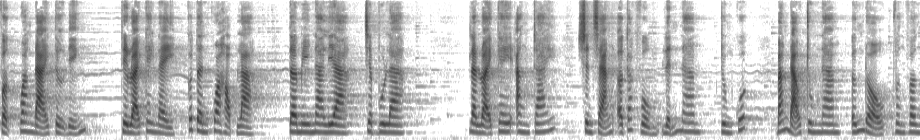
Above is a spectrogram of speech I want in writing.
Phật Quan Đại Từ Điển, thì loại cây này có tên khoa học là Terminalia chebula, là loại cây ăn trái, sinh sản ở các vùng lĩnh Nam, Trung Quốc, bán đảo Trung Nam, Ấn Độ, vân vân.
